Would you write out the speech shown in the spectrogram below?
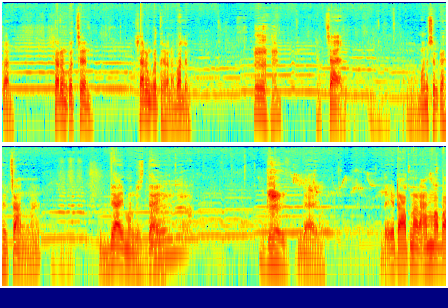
পান শরম করছেন? শরম করতে হয় না বলেন। হ্যাঁ হ্যাঁ। চান। মানুষের কাছে চান না। দেয় মানুষ দেয়। দেয়। এটা আপনার আম্মা বা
